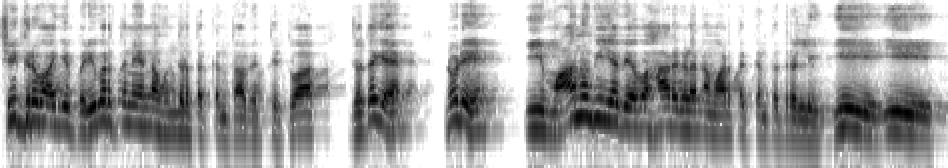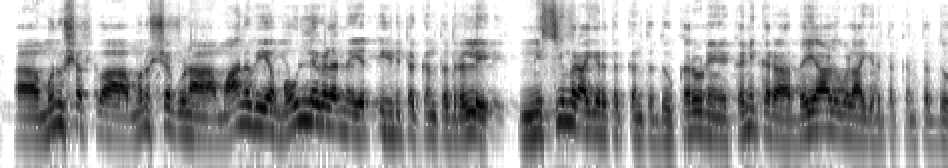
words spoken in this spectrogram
ಶೀಘ್ರವಾಗಿ ಪರಿವರ್ತನೆಯನ್ನ ಹೊಂದಿರತಕ್ಕಂಥ ವ್ಯಕ್ತಿತ್ವ. ಜೊತೆಗೆ ನೋಡಿ ಈ ಮಾನವೀಯ ವ್ಯವಹಾರಗಳನ್ನ ಮಾಡ್ತಕ್ಕಂಥದ್ರಲ್ಲಿ ಈ ಈ ಮನುಷ್ಯತ್ವ ಮನುಷ್ಯ ಗುಣ ಮಾನವೀಯ ಮೌಲ್ಯಗಳನ್ನು ಎತ್ತಿ ಹಿಡಿತಕ್ಕಂಥದ್ರಲ್ಲಿ ನಿಸ್ಸೀಮರಾಗಿರತಕ್ಕಂಥದ್ದು, ಕರುಣೆ, ಕನಿಕರ, ದಯಾಳುಗಳಾಗಿರತಕ್ಕಂಥದ್ದು,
